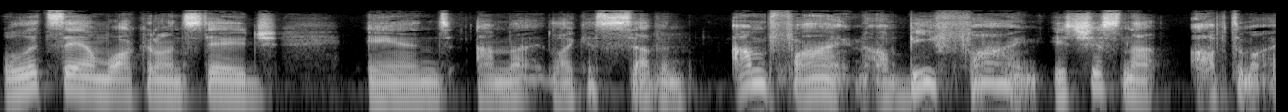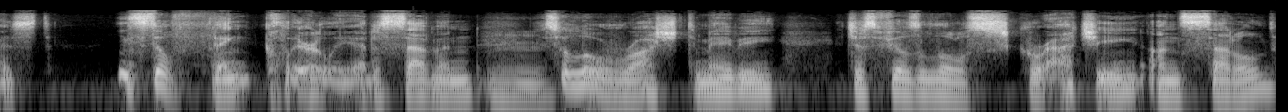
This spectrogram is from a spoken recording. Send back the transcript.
Well, let's say I'm walking on stage and I'm at like a seven. I'm fine. I'll be fine. It's just not optimized. You still think clearly at a 7 mm-hmm. It's a little rushed, maybe. It just feels a little scratchy, unsettled,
